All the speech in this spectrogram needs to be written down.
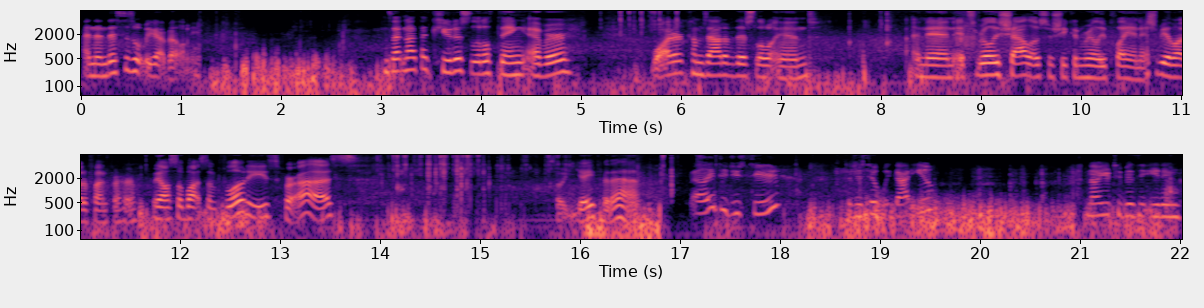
And then this is what we got Bellamy. Is that not the cutest little thing ever? Water comes out of this little end. And then it's really shallow so she can really play in it. Should be a lot of fun for her. We also bought some floaties for us. So yay for that. Belly, did you see? Did you see what we got you? No, you're too busy eating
